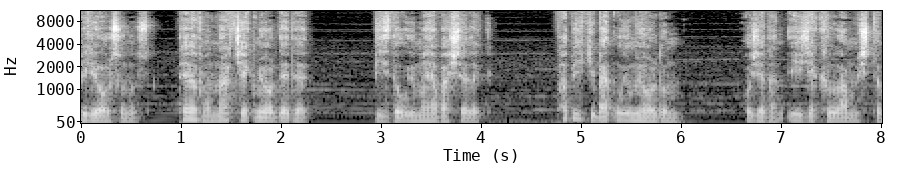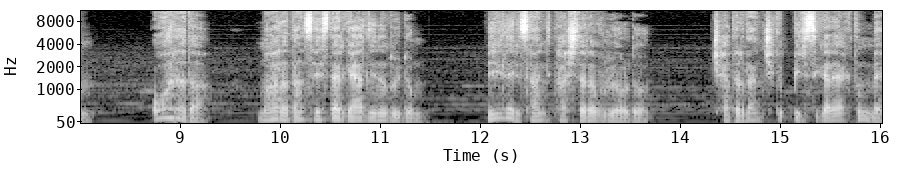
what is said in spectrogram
Biliyorsunuz telefonlar çekmiyor dedi. Biz de uyumaya başladık. Tabii ki ben uyumuyordum. Hocadan iyice kıllanmıştım. O arada mağaradan sesler geldiğini duydum. Birileri sanki taşlara vuruyordu. Çadırdan çıkıp bir sigara yaktım ve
